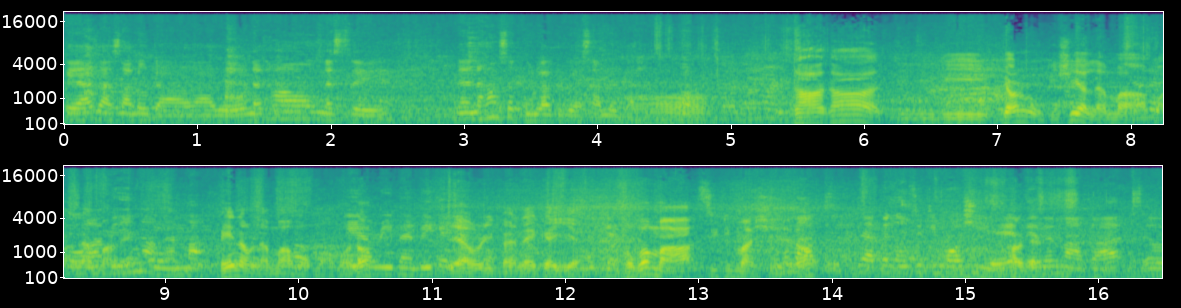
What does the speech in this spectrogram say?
ကြားစာစလုပ်တာကတော့2020 2019လောက်ကပဲစလုပ်တာ။ဟုတ်ဒါကဒီဒီပြောင်းတော့ဒီရှေ့ကလမ်းမပါလမ်းမဘေးလေနောက်လမ်းမဘေးနောင်လမ်းမပေါ်မှာပေါ့နော် Air Ribbon ဘေးကရက် Air Ribbon နဲ့ကက်ရက်ဟိုဘက်မှာ City မှာရှိတယ်နော်ဒါပင်လုံးစီတီမောရှိရယ်ဟုတ်ဒီတယ်ဘက်မှာကဟို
